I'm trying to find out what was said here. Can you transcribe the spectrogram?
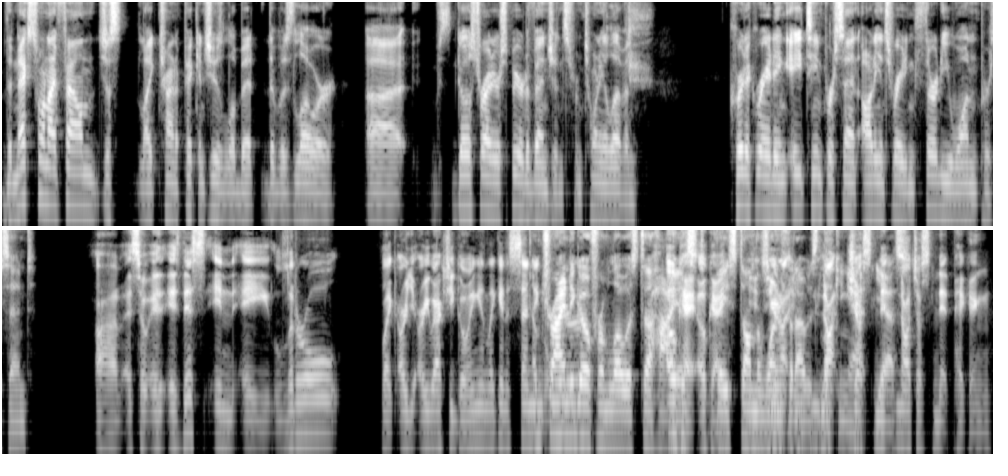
the next one I found just like trying to pick and choose a little bit that was lower. Uh, Ghost Rider: Spirit of Vengeance from 2011. Critic rating 18%, audience rating 31%. Uh, so is, is this in a literal like are you are you actually going in like an ascending I'm trying to go from lowest to highest okay, okay. based on the So ones not- that I was not looking just at. Yes. not just nitpicking.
